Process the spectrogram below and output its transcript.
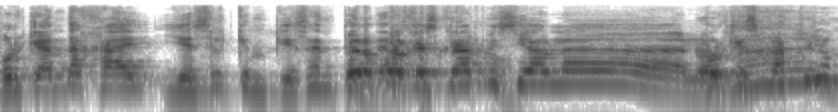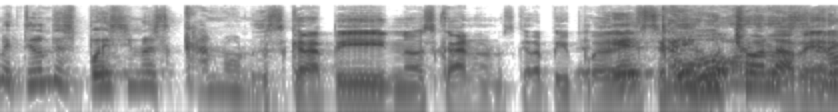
Porque anda high y es el que empieza a entender. Pero porque a su Scrappy perro. sí habla normal. Porque Scrappy lo metieron después y no es canon. Scrappy no es canon. Scrappy puede que- mucho a la verga,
